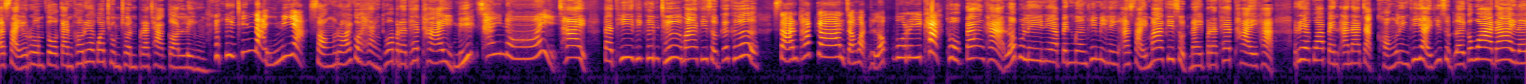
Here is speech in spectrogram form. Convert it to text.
อาศัยรวมตัวกันเขาเรียกว่าชุมชนประชากรลิงที่ไหน เนี่ย 200 กว่าแห่งทั่วประเทศไทย มิใช่น้อย ใช่ แต่ที่ที่ขึ้นชื่อมากที่สุดก็คือสารพักการจังหวัดลบบุรีค่ะ ถูกต้องค่ะลบบุรีเนี่ยเป็นเมืองที่มีลิงอาศัยมากที่สุดในประเทศไทยค่ะ เรียกว่าเป็นอาณาจักรของลิงที่ใหญ่ที่สุดเลยก็ว่าได้เลย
